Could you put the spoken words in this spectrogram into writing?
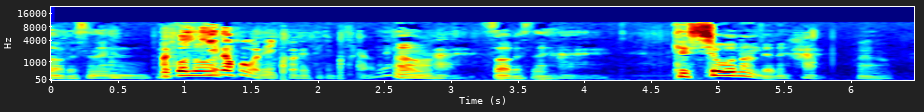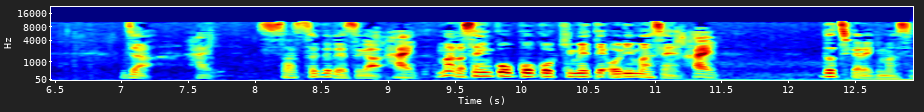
そうですね。うん。でまあ、引きの方で1個出てきますからね。うんはい。そうですね。はい。決勝なんでね。はい。うんじゃあ、はい。早速ですが、はいまだ先行高校決めておりません。はい。どっちからいきます？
